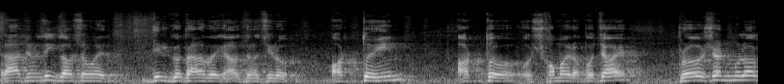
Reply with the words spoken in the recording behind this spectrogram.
রাজনৈতিক দলসমূহের দীর্ঘ ধারাবাহিক আলোচনা ছিল অর্থহীন, অর্থ ও সময়ের অপচয়, প্রহসনমূলক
